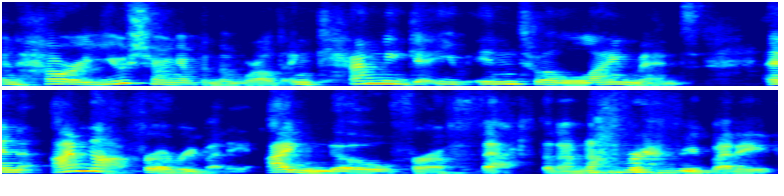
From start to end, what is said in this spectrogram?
and how are you showing up in the world? And can we get you into alignment? And I'm not for everybody. I know for a fact that I'm not for everybody.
